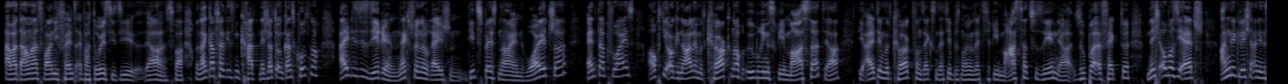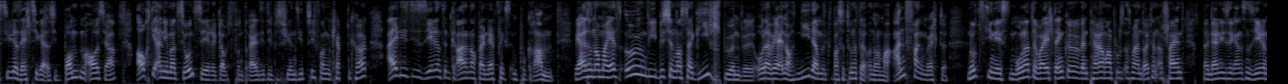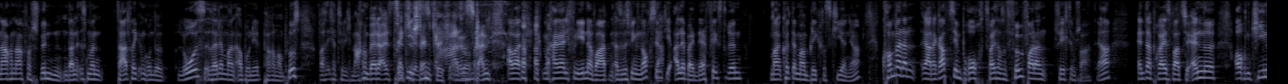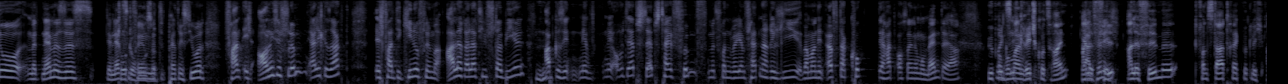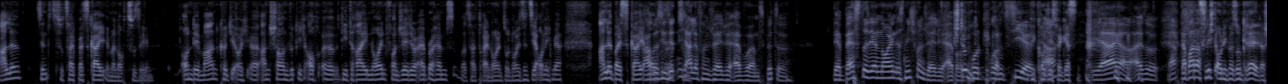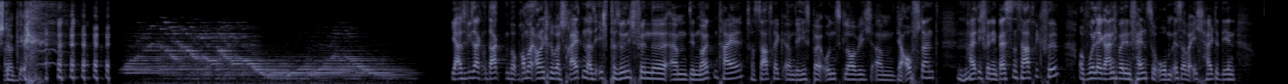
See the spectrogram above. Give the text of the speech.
Aber damals waren die Fans einfach durch. Sie, sie, ja, es war. Und dann gab es halt diesen Cut. Ne? Leute, und ganz kurz noch: all diese Serien, Next Generation, Deep Space Nine, Voyager, Enterprise, auch die Originale mit Kirk noch, übrigens remastered, ja. Die alte mit Kirk von 66 bis 69 remastered zu sehen, ja. Super Effekte. Nicht over the edge, angeglichen an den Stil der 60er. Es sieht Bomben aus, ja. Auch die Animationsserie, glaube ich, von 73 bis 74 von Captain Kirk. All diese Serien sind gerade noch bei Netflix im Programm. Wer also nochmal jetzt irgendwie ein bisschen Nostalgie spüren will oder wer noch nie damit was zu tun hatte und nochmal anfangen möchte, nutzt die nächsten Monate, weil ich denke, wenn Paramount Plus erstmal in Deutschland erscheint, dann werden diese ganzen Serien nach und nach verschwinden verschwinden. Und dann ist man Star Trek im Grunde los, es sei denn, man abonniert Paramount Plus, was ich natürlich machen werde als Trekkie. Selbstverständlich. Das ist, ja, das ist also. ganz, aber man kann ja nicht von jedem erwarten. Also deswegen noch sind ja. die alle bei Netflix drin. man könnte mal einen Blick riskieren, ja. Kommen wir dann, ja, da gab es den Bruch. 2005 war dann Schicht im Schacht, ja. Enterprise war zu Ende. Auch im Kino mit Nemesis, dem letzten Tote Film Hose. mit Patrick Stewart, fand ich auch nicht so schlimm, ehrlich gesagt. Ich fand die Kinofilme alle relativ stabil. Mhm. Abgesehen, nee, auch selbst, selbst Teil 5 mit von William Shatner Regie, wenn man den öfter guckt, der hat auch seine Momente, ja. Übrigens, man- ich grätsch kurz rein. Ja, Alle, Fil natürlich. alle Filme von Star Trek, wirklich alle, sind zurzeit bei Sky immer noch zu sehen. On Demand könnt ihr euch äh, anschauen, wirklich auch äh, die drei neuen von J.J. Abrahams, was heißt drei neuen, so neu sind sie auch nicht mehr. Alle bei Sky auch. Aber sie äh, sind nicht zum- alle von J.J. Abrams, bitte. Der beste der neuen ist nicht von J.J. Abrams Stimmt, pro wie produziert. Wie konnte ja? ich es vergessen? Ja, ja, also, ja. Da war das Licht auch nicht mehr so grell, das stimmt. Okay. Ja, also wie gesagt, und da braucht man auch nicht drüber streiten. Also ich persönlich finde ähm, den neunten Teil von Star Trek, ähm, der hieß bei uns, glaube ich, ähm, Der Aufstand, halte ich für den besten Star Trek-Film, obwohl der gar nicht bei den Fans so oben ist, aber ich halte den,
